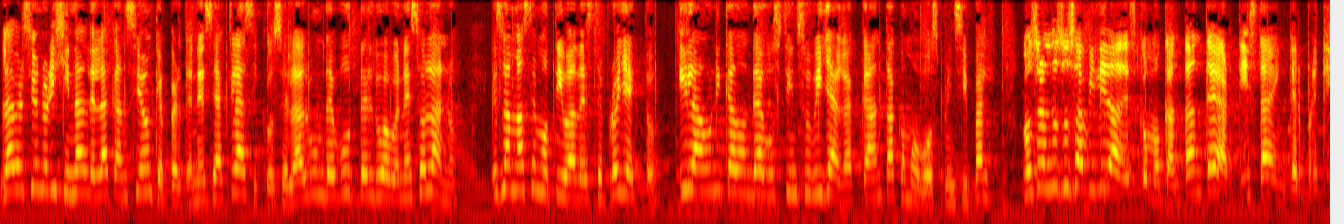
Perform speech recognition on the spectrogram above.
La versión original de la canción, que pertenece a Clásicos, el álbum debut del dúo venezolano, es la más emotiva de este proyecto y la única donde Agustín Subillaga canta como voz principal, mostrando sus habilidades como cantante, artista e intérprete.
